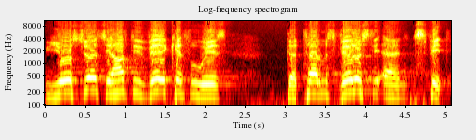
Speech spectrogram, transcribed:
you students, you have to be very careful with the terms velocity and speed.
